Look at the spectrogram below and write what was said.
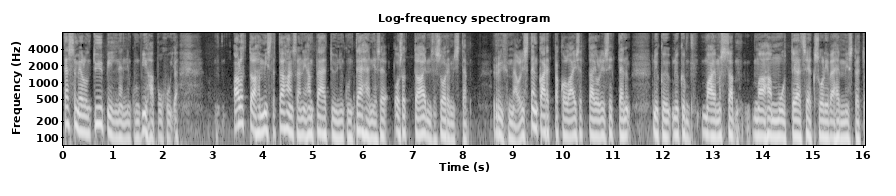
Tässä meillä on tyypillinen niin kuin vihapuhuja. Aloittaahan mistä tahansa, niin hän päätyy niin kuin tähän ja se osoittaa aina se sormista ryhmä. Oli sitten karttakolaiset tai oli sitten nyky, nykymaailmassa maahanmuuttajat, seksuaalivähemmistöt,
